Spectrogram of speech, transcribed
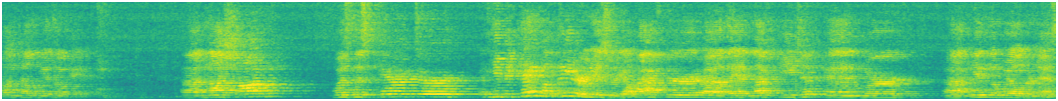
Ron tells me it's okay. Uh, Nahshon was this character. He became a leader in Israel after uh, they had left Egypt and were uh, in the wilderness.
